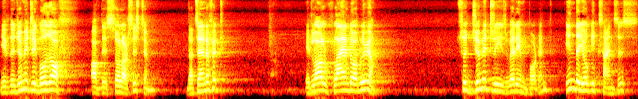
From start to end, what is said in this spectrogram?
If the geometry goes off of this solar system, that's the end of it. It'll all fly into oblivion. So geometry is very important. In the yogic sciences,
